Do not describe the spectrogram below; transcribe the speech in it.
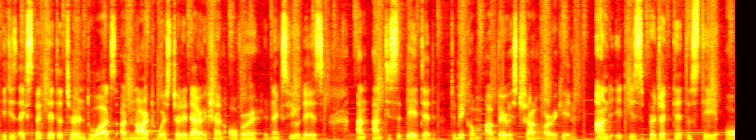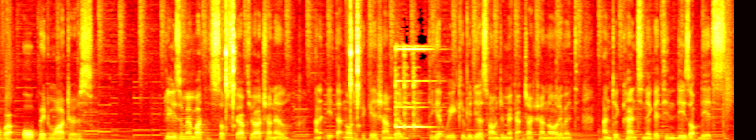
it is expected to turn towards a northwesterly direction over the next few days and anticipated to become a very strong hurricane. And it is projected to stay over open waters. Please remember to subscribe to our channel and hit that notification bell to get weekly videos from Jamaica Attraction No Limit and to continue getting these updates.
